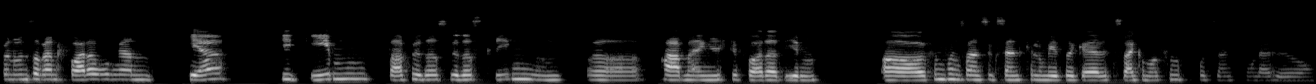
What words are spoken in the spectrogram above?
von unseren Forderungen hergegeben dafür, dass wir das kriegen und äh, haben eigentlich gefordert, eben äh, 25 Cent Kilometer Geld, 2,5 Prozent Lohnerhöhung,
